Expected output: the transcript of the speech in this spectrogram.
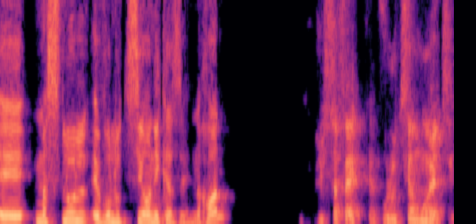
אה, מסלול אבולוציוני כזה, נכון? בלי ספק, אבולוציה מואצת.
